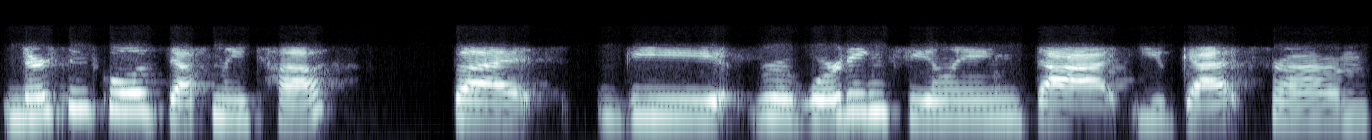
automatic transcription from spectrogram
Nursing school is definitely tough, but the rewarding feeling that you get from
